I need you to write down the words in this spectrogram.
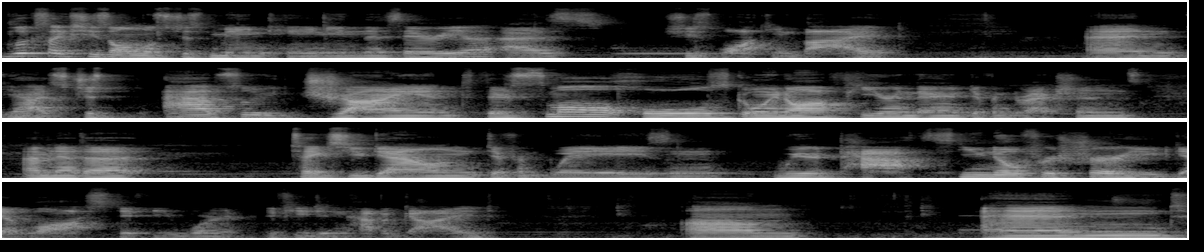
looks like she's almost just maintaining this area as she's walking by. And yeah, it's just absolutely giant. There's small holes going off here and there in different directions. Amanita takes you down different ways and weird paths. You know for sure you'd get lost if you weren't if you didn't have a guide. Um and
